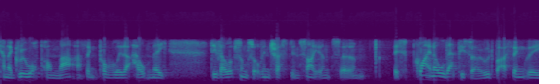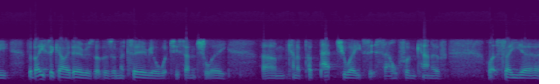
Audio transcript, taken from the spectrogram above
kind of grew up on that, I think probably that helped me develop some sort of interest in science. Um, it's quite an old episode, but I think the, the basic idea is that there's a material which essentially um, kind of perpetuates itself and kind of, let's say, uh,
